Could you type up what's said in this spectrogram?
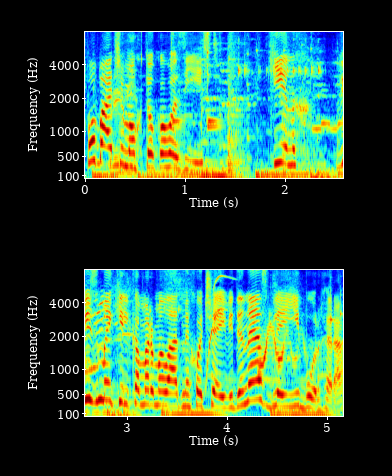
Побачимо, хто кого з'їсть. Кінг, візьми кілька мармеладних очей від Інес для її бургера.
